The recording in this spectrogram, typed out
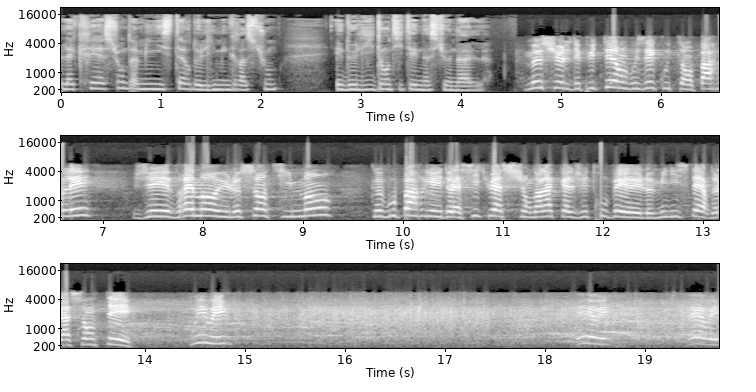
la création d'un ministère de l'immigration et de l'identité nationale. Monsieur le député, en vous écoutant parler, j'ai vraiment eu le sentiment que vous parliez de la situation dans laquelle j'ai trouvé le ministère de la Santé. Oui, oui. Eh oui. Eh oui.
